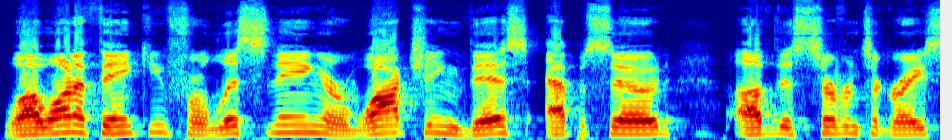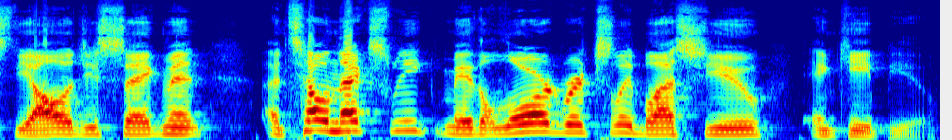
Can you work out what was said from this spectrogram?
Well, I want to thank you for listening or watching this episode of the Servants of Grace Theology segment. Until next week, may the Lord richly bless you and keep you.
